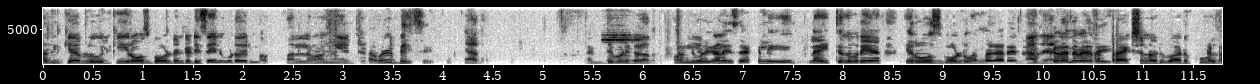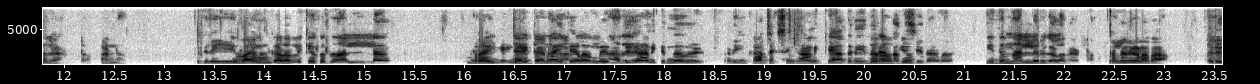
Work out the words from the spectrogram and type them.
അതിലേക്ക് ആ ബ്ലൂവിലേക്ക് ഈ റോസ് ഗോൾഡിന്റെ ഡിസൈനും കൂടെ വരുമ്പോൾ നല്ല ഭംഗിയായിട്ട് അതെ. അടിപൊളി കളർ. അടിപൊളി ലൈറ്റ് എന്ന് പറയാ. ഈ റോസ് ഗോൾഡ് വന്ന കാരണം വേറെ. അട്രാക്ഷൻ ഒരുപാട് കൂടുതലാണ് കേട്ടോ കണ്ടോ? ഈ വൈൻ കളറിലേക്കൊക്കെ നല്ല ബ്രൈറ്റ് ആയിട്ടാണ് ബ്രൈറ്റ് കളറിൽ ഇത് കാണിക്കുന്നത്. അധികം പ്രൊജക്ഷൻ കാണിക്കാത്ത രീതിയിലാണ് ഇതും നല്ലൊരു കളർ കേട്ടോ. നല്ലൊരു കളറാ ഒരു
